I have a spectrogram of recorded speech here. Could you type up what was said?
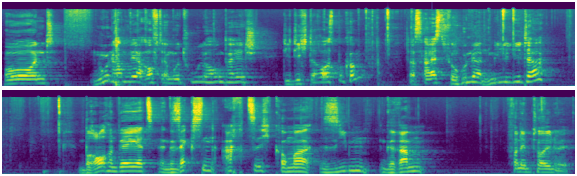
Und nun haben wir auf der Motul-Homepage die Dichte rausbekommen. Das heißt, für 100 Milliliter brauchen wir jetzt 86,7 Gramm von dem tollen Öl.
